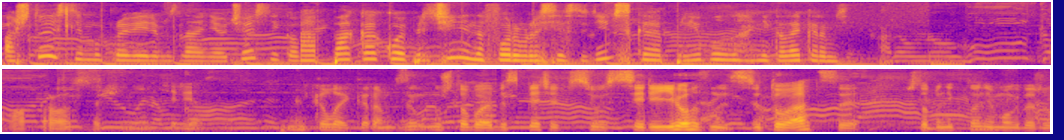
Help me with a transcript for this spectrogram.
А что, если мы проверим знания участников? А по какой причине на форум «Россия студенческая» прибыл Николай Карамзин? Вопрос очень интересный. Николай Карамзин, ну, чтобы обеспечить всю серьезность ситуации, чтобы никто не мог даже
